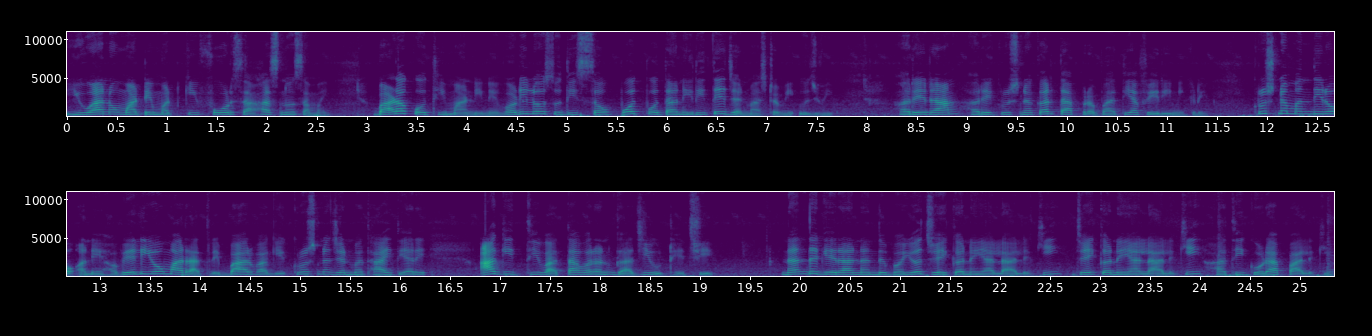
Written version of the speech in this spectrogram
યુવાનો માટે મટકી ફોડ સાહસનો સમય. બાળકોથી માંડીને વડીલો સુધી સૌ પોતપોતાની રીતે જન્માષ્ટમી ઉજવી. હરે રામ, હરે કૃષ્ણ કરતાં પ્રભાતિયા ફેરી નીકળે. કૃષ્ણ મંદિરો અને હવેલીઓમાં રાત્રે બાર વાગ્યે કૃષ્ણ જન્મ થાય ત્યારે આ ગીતથી વાતાવરણ ગાજી ઉઠે છે. નંદ ઘેરા નંદ ભયો, જય કનૈયા લાલ કી, જય કનૈયા લાલ કી, હાથી ઘોડા પાલકી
